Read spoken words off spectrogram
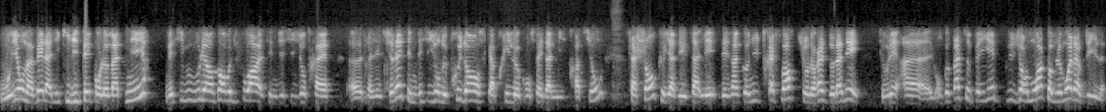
Oui, on avait la liquidité pour le maintenir. Mais si vous voulez, encore une fois, c'est une décision très euh. C'est une décision de prudence qu'a pris le conseil d'administration, sachant qu'il y a des, des inconnues très fortes sur le reste de l'année. Si vous voulez, euh, on ne peut pas se payer plusieurs mois comme le mois d'avril.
